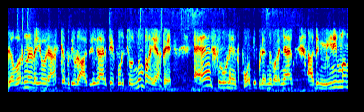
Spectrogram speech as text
ഗവർണറുടെയോ രാഷ്ട്രപതിയുടെ അധികാരത്തെ കുറിച്ച് ഒന്നും പറയാതെ ആസ് സൂൺ ആസ് പോസിബിൾ എന്ന് പറഞ്ഞാൽ അത് മിനിമം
